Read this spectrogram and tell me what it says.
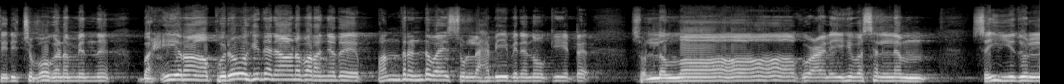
തിരിച്ചു പോകണം എന്ന് ബഹീറ പുരോഹിതനാണ് പറഞ്ഞത്. പന്ത്രണ്ട് വയസ്സുള്ള ഹബീബിനെ നോക്കിയിട്ട് സല്ലല്ലാഹു അലൈഹി വസല്ലം സയ്യിദുൽ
